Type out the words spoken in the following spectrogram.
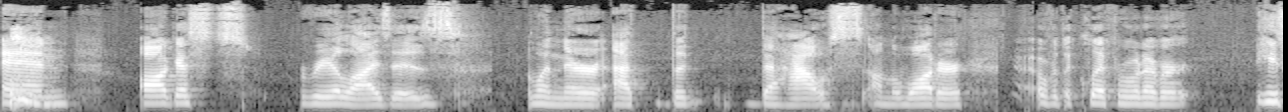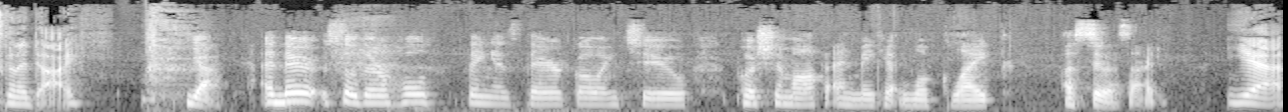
And August realizes when they're at the the house on the water over the cliff or whatever, he's going to die. yeah. And they're so their whole thing is they're going to push him off and make it look like a suicide. Yeah.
